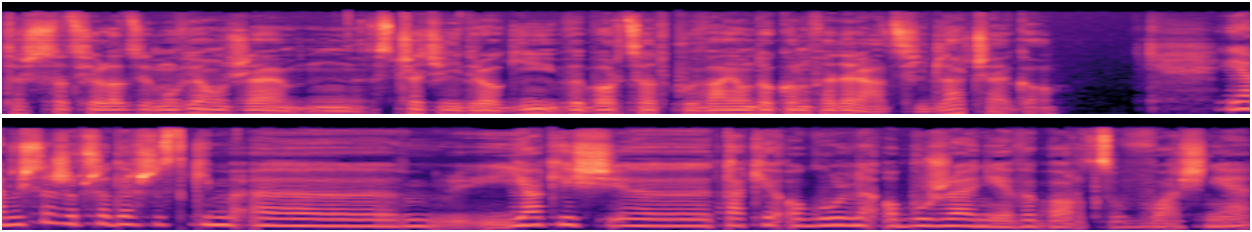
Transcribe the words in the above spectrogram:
też socjolodzy mówią, że z trzeciej drogi wyborcy odpływają do Konfederacji. Dlaczego? Ja myślę, że przede wszystkim e, jakieś e, takie ogólne oburzenie wyborców właśnie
